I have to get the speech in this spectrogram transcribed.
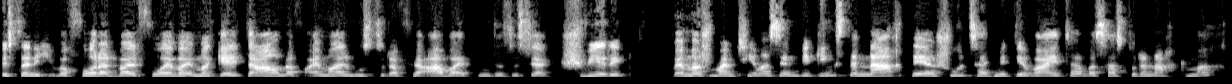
bist dann nicht überfordert, weil vorher war immer Geld da und auf einmal musst du dafür arbeiten. Das ist ja schwierig. Wenn wir schon beim Thema sind, wie ging es denn nach der Schulzeit mit dir weiter? Was hast du danach gemacht?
